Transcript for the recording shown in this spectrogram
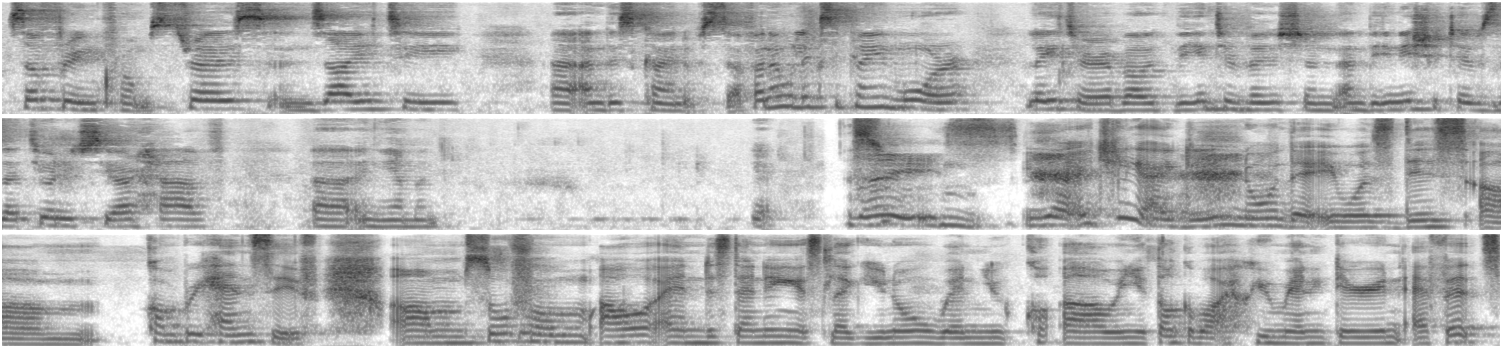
suffering from stress, anxiety, uh, and this kind of stuff. And I will explain more later about the intervention and the initiatives that UNHCR have uh, in Yemen. Yeah. Nice. Yeah, actually, I didn't know that it was this um comprehensive. Um, so from our understanding, it's like you know when you uh, when you talk about humanitarian efforts,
